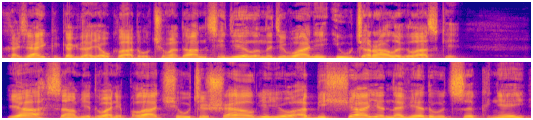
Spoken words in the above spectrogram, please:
Хозяйка, когда я укладывал чемодан, сидела на диване и утирала глазки. Я, сам едва не плача, утешал ее, обещая наведываться к ней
